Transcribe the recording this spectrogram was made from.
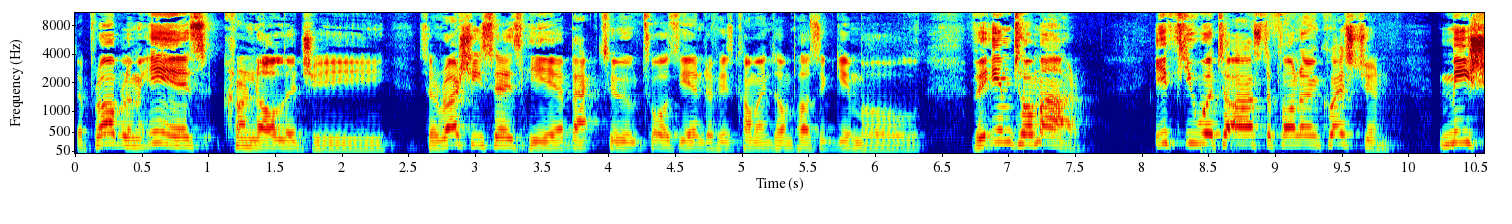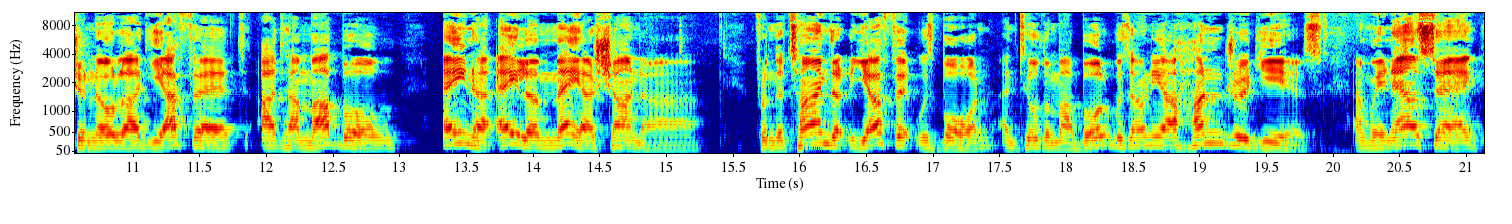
The problem is chronology. So Rashi says here, back to towards the end of his comment on Pasuk Gimel, Ve'im Tomar, if you were to ask the following question, Misha nolad Yafet ad hamabol, Eina Ela Mea. From the time that Yafet was born until the Mabul was only a hundred years. And we're now saying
